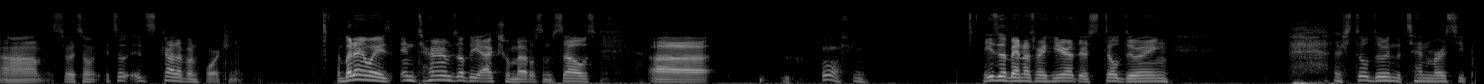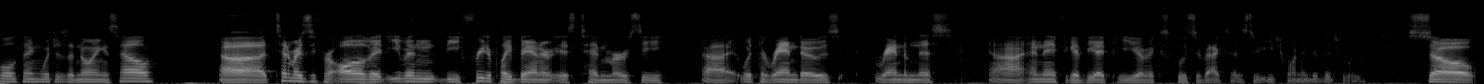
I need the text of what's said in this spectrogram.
Um, so it's a, it's a, it's kind of unfortunate. But anyways, in terms of the actual medals themselves, uh, oh, excuse me. These are the banners right here. They're still doing they're still doing the 10 mercy pull thing, which is annoying as hell. Uh, 10 mercy for all of it. Even the free to play banner is 10 mercy uh, with the randos randomness. Uh, and then if you get VIP, you have exclusive access to each one individually. So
